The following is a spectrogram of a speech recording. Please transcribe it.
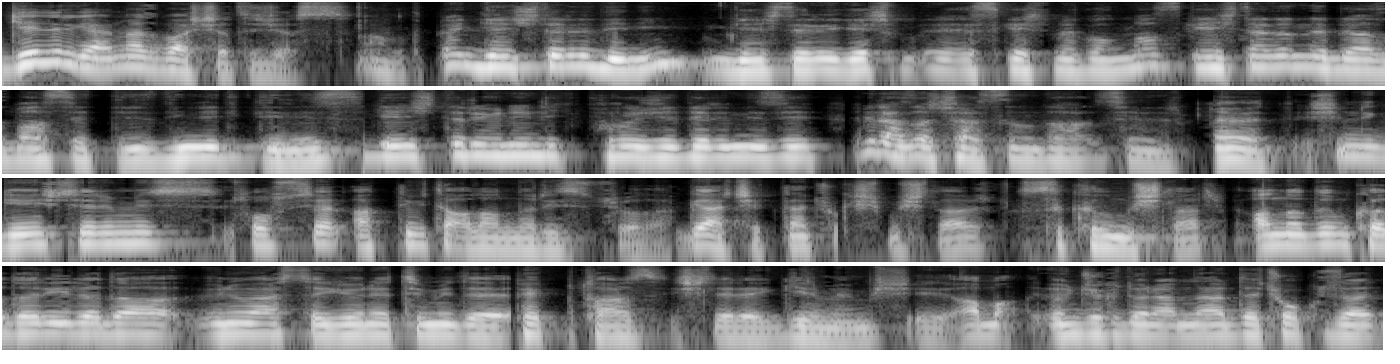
gelir gelmez başlatacağız. Anladım. Ben gençlere de deneyeyim. Gençleri geç, es geçmek olmaz. Gençlerden de biraz bahsettiğiniz, dinledikleriniz, gençlere yönelik projelerinizi biraz açarsanız daha sevinirim. Evet. Şimdi gençlerimiz sosyal aktivite alanları istiyorlar. Gerçekten çok işmişler, sıkılmışlar. Anladığım kadarıyla da üniversite yönetimi de pek bu tarz işlere girmemiş. E, Ama önceki dönemlerde çok güzel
